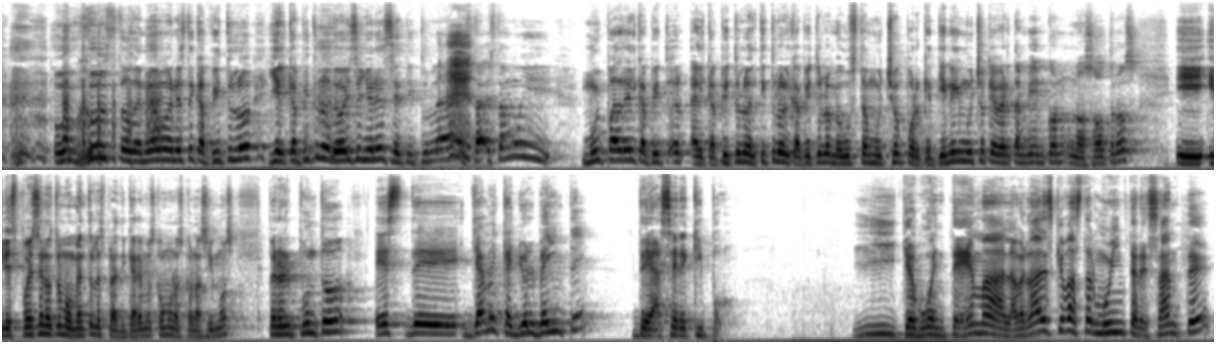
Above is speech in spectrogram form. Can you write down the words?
Un gusto de nuevo en este capítulo. Y el capítulo de hoy, señores, se titula. Está, está muy, muy padre el capítulo. El capítulo, el título del capítulo me gusta mucho porque tiene mucho que ver también con nosotros. Y, y después en otro momento les platicaremos cómo nos conocimos. Pero el punto es de. Ya me cayó el 20 de hacer equipo. Y qué buen tema. La verdad es que va a estar muy interesante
